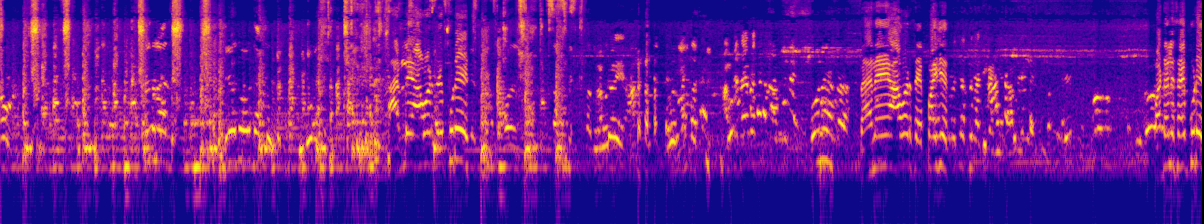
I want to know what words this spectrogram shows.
हो. आणले आवडते पुढे. नाही नाही आवड साहेब पाहिजेत. पाटाले साहेब पुढे.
